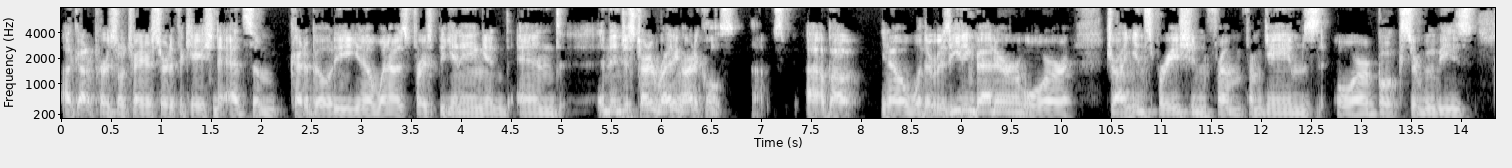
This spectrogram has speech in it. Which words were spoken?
I got a personal trainer certification to add some credibility, you know, when I was first beginning and, and, and then just started writing articles uh, about, you know, whether it was eating better or drawing inspiration from, from games or books or movies.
